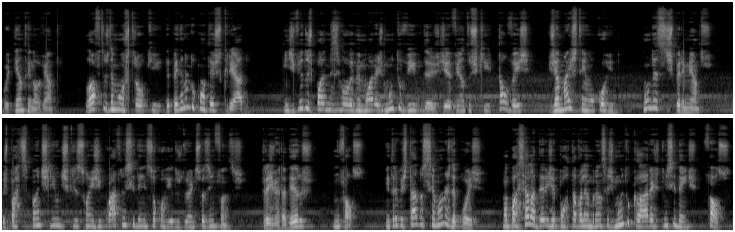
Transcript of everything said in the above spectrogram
80 e 90, Loftus demonstrou que, dependendo do contexto criado, indivíduos podem desenvolver memórias muito vívidas de eventos que, talvez, jamais tenham ocorrido. Um desses experimentos os participantes liam descrições de quatro incidentes ocorridos durante suas infâncias: três verdadeiros, um falso. Entrevistados semanas depois, uma parcela deles reportava lembranças muito claras do incidente falso.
